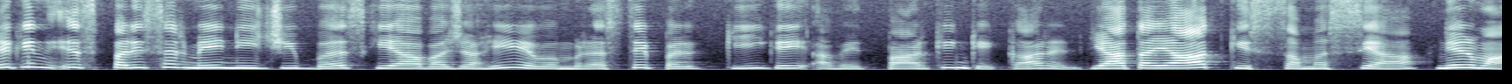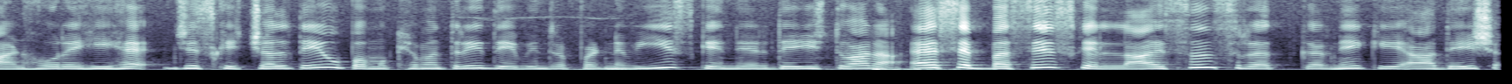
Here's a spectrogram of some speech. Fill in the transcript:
लेकिन इस परिसर में निजी बस की आवाजाही एवं रस्ते पर की गई अवैध पार्किंग के कारण यातायात की समस्या निर्माण हो रही है, जिसके चलते उप मुख्यमंत्री देवेंद्र फडणवीस के निर्देश द्वारा ऐसे बसेस के लाइसेंस रद्द करने के आदेश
